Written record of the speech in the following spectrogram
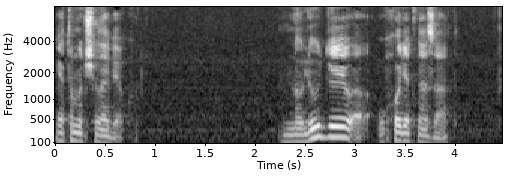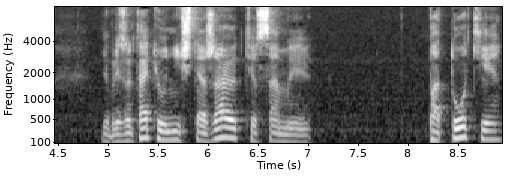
этому человеку. Но люди уходят назад. И в результате уничтожают те самые потоки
